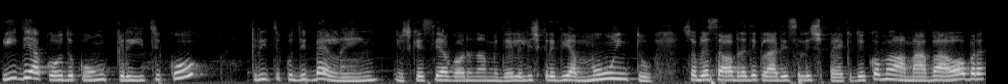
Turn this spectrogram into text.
E de acordo com um crítico, crítico de Belém, eu esqueci agora o nome dele, ele escrevia muito sobre essa obra de Clarice Lispector. E como eu amava a obra,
